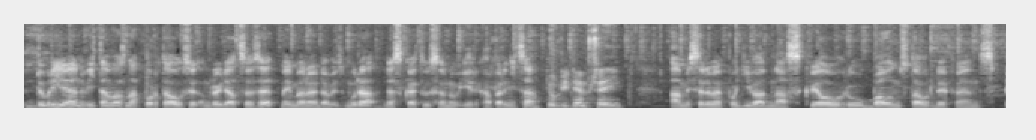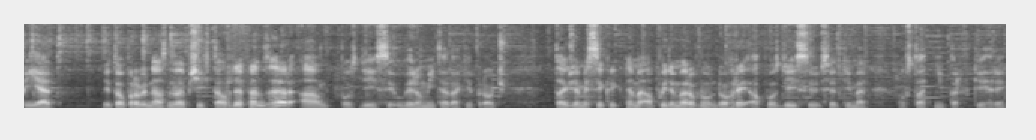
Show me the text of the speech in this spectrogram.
Dobrý den, vítám vás na portálu světandroida.cz, mé jméno je David Zmuda, dneska je tu se mnou Jirka Pernica. Dobrý den přeji. A my se jdeme podívat na skvělou hru Balloons Tower Defense 5. Je to opravdu jedna z nejlepších Tower Defense her a později si uvědomíte taky proč. Takže my si klikneme a půjdeme rovnou do hry a později si vysvětlíme ostatní prvky hry.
